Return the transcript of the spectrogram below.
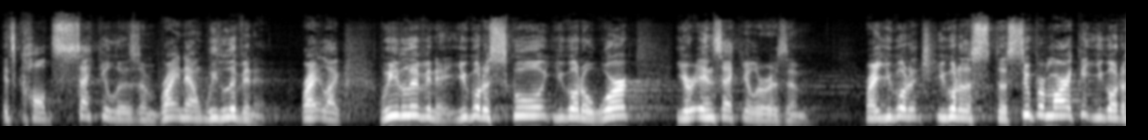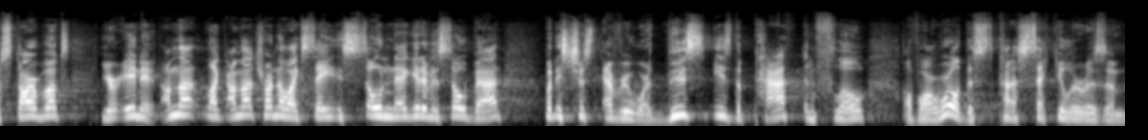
It's called secularism. Right now, we live in it, right? Like, we live in it. You go to school, you go to work, you're in secularism right you go to you go to the, the, supermarket you go to starbucks you're in it i'm not like i'm not trying to like say it's so negative and so bad but it's just everywhere this is the path and flow of our world this kind of secularism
